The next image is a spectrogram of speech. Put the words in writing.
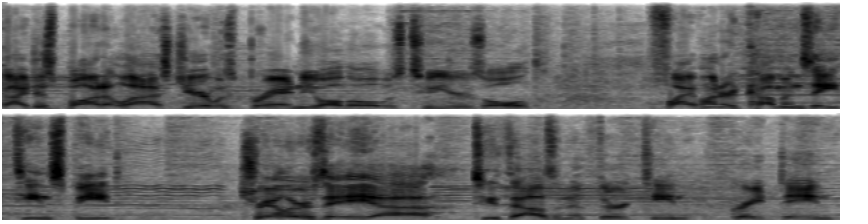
I just bought it last year. It was brand new, although it was two years old. 500 Cummins, 18 speed. Trailer is a uh, 2013 Great Dane,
